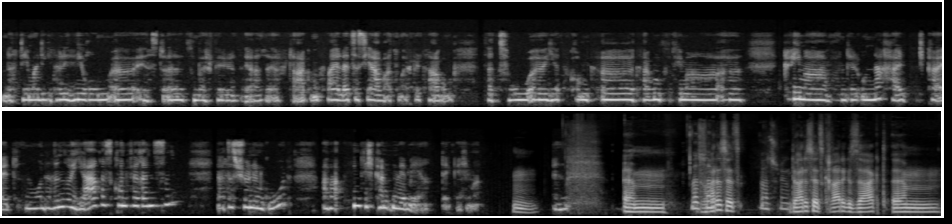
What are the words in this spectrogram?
Und das Thema Digitalisierung äh, ist äh, zum Beispiel sehr, sehr stark. Und zwar letztes Jahr war zum Beispiel Tagung dazu. Jetzt kommt Tagung zum Thema Klimawandel und Nachhaltigkeit. Und das sind so Jahreskonferenzen. Das ist schön und gut, aber eigentlich könnten wir mehr, denke ich immer. Hm. Also, Ähm, Was du hattest jetzt. Du hattest jetzt gerade gesagt, ähm,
